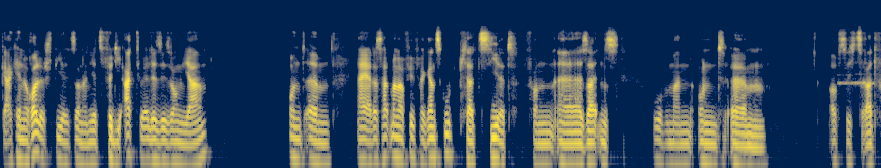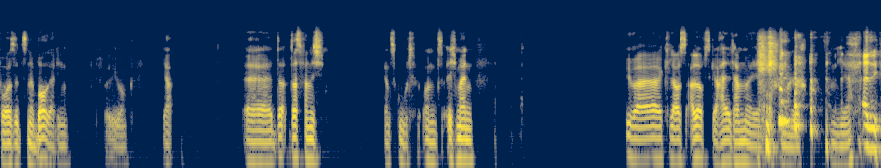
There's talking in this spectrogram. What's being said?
gar keine Rolle spielt, sondern jetzt für die aktuelle Saison ja. Und ähm, naja, das hat man auf jeden Fall ganz gut platziert von äh, seitens Hovemann und ähm, Aufsichtsratvorsitzende Borgerding. Entschuldigung. Äh, da, das fand ich ganz gut. Und ich meine, über Klaus Allofs Gehalt haben wir ja auch schon mal gesprochen hier. Also ich,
